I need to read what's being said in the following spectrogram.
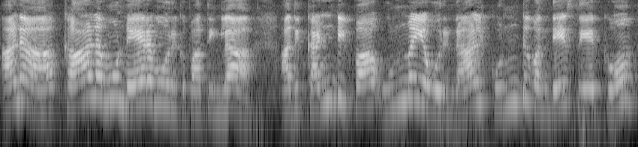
ஆனா காலமும் நேரமும் இருக்கு பாத்தீங்களா? அது கண்டிப்பா உண்மையை ஒரு நாள் கொண்டு வந்தே சேர்க்கும்.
